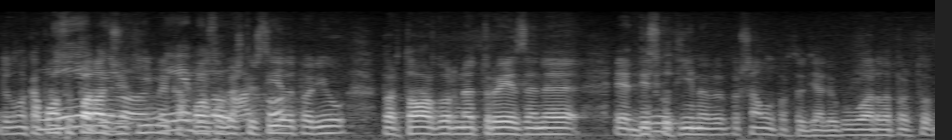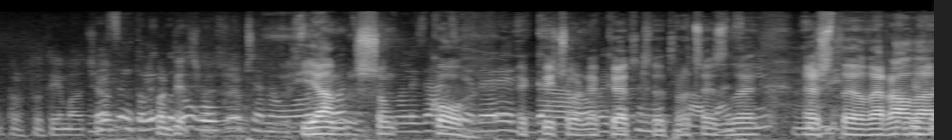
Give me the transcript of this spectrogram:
domethënë ka pasur paragjykime ka pasur vështirësi edhe për ju për të ardhur në tryezën e diskutimeve, për shembull për të dialoguar dhe për këto tema që përditshme. Jam shumë kohë e kyçur në këtë proces dhe është edhe radha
